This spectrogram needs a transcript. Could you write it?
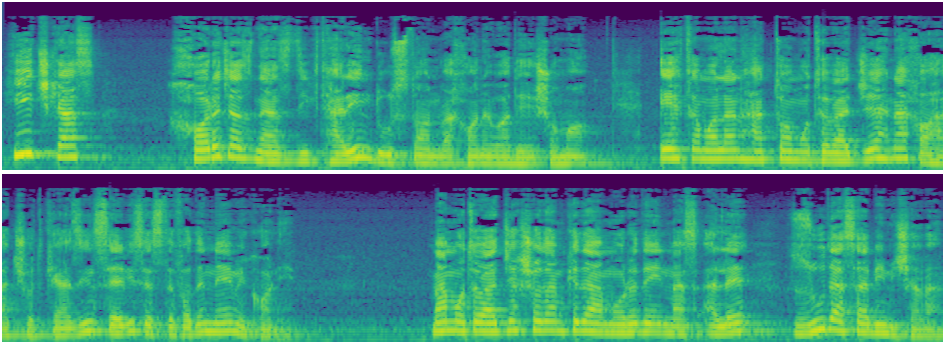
هیچ کس خارج از نزدیکترین دوستان و خانواده شما احتمالا حتی متوجه نخواهد شد که از این سرویس استفاده نمی کنید. من متوجه شدم که در مورد این مسئله زود عصبی می شوم.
